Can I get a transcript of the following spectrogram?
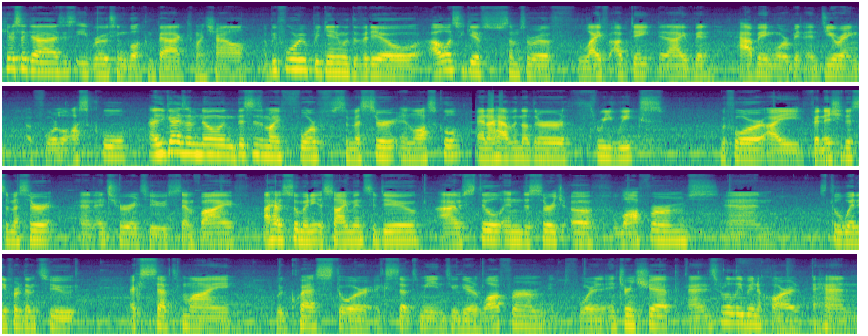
Here's it guys, it's Ebros and welcome back to my channel. Uh, before we begin with the video, I'll you give some sort of life update that I've been having or been enduring uh, for law school. As you guys have known, this is my fourth semester in law school and I have another three weeks before I finish this semester and enter into SEM 5. I have so many assignments to do. I'm still in the search of law firms and still waiting for them to accept my request or accept me into their law firm for an internship and it's really been hard. And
